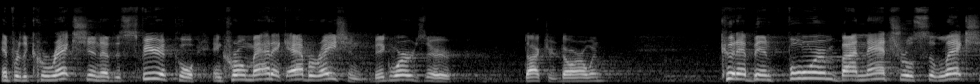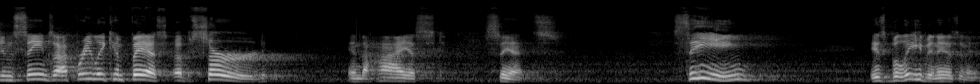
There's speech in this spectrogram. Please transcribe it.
and for the correction of the spherical and chromatic aberration, big words there, Dr. Darwin, could have been formed by natural selection seems, I freely confess, absurd in the highest sense. Seeing is believing, isn't it?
